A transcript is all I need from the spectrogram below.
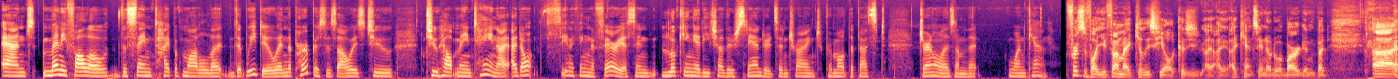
And many follow the same type of model that, that we do. And the purpose is always to to help maintain. I, I don't see anything nefarious in looking at each other's standards and trying to promote the best journalism that one can. First of all, you found my Achilles heel because I, I, I can't say no to a bargain. But uh,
